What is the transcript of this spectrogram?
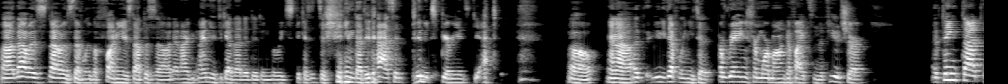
uh, that was that was definitely the funniest episode, and I I need to get that edited and released because it's a shame that it hasn't been experienced yet. oh, and uh, you definitely need to arrange for more manga fights in the future. I think that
